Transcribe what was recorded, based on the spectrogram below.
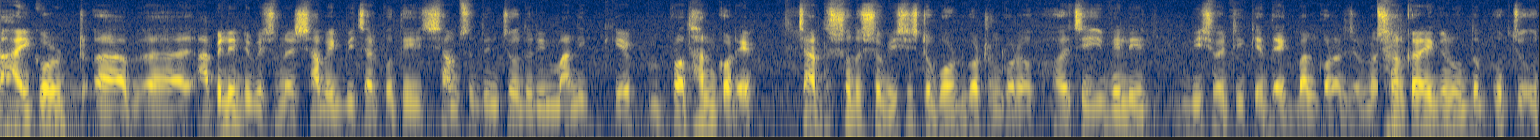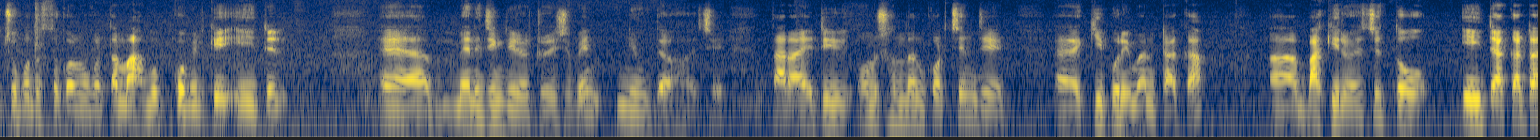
হাইকোর্ট আপিলের ডিভিশনের সাবেক বিচারপতি শামসুদ্দিন চৌধুরী মানিককে প্রধান করে। চার সদস্য বিশিষ্ট বোর্ড গঠন করা হয়েছে ইভেলির বিষয়টিকে দেখভাল করার জন্য। সরকারের একজন উদ্যোগ- উচ্চ উচ্চপদস্থ কর্মকর্তা মাহবুব কবিরকে এইটের ম্যানেজিং ডিরেক্টর হিসেবে নিয়োগ দেওয়া হয়েছে। তারা এটি অনুসন্ধান করছেন যে কি পরিমাণ টাকা বাকি রয়েছে। তো এই টাকাটা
